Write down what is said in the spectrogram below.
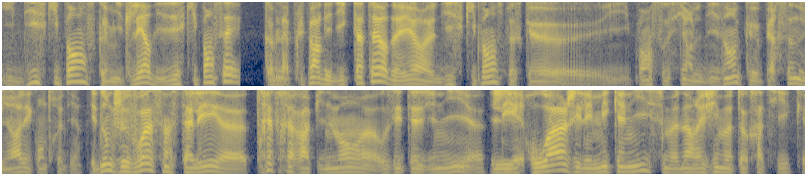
il dit ce qu'il pense, comme Hitler disait ce qu'il pensait comme la plupart des dictateurs d'ailleurs disent ce qu'ils pensent parce que euh, ils pensent aussi en le disant que personne ne viendra les contredire. Et donc je vois s'installer euh, très très rapidement euh, aux États-Unis les rouages et les mécanismes d'un régime autocratique,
